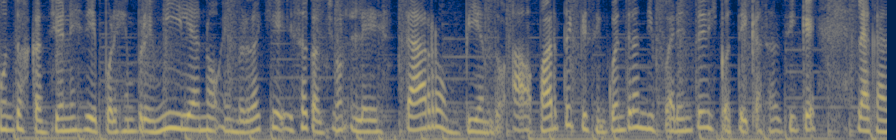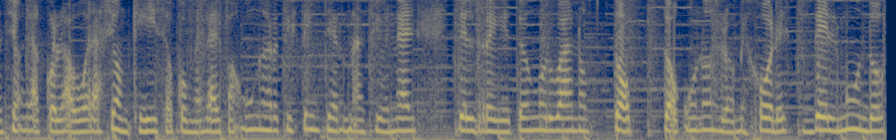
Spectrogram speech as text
junto a las canciones de, por ejemplo, Emilia. No, en verdad que esa canción le está rompiendo. Aparte que se encuentra en diferentes discotecas, así que la canción, la colaboración que hizo con el Alfa, un artista internacional del reggaetón urbano top, top, uno de los mejores del mundo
